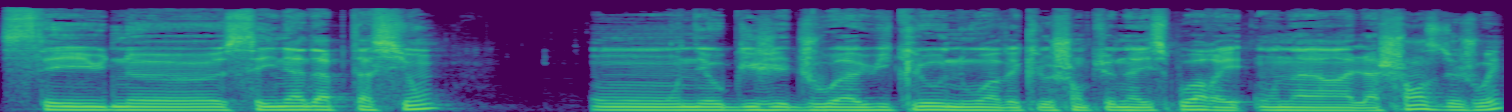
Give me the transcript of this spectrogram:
C'est une c'est une adaptation. On est obligé de jouer à huis clos nous avec le championnat espoir et on a la chance de jouer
